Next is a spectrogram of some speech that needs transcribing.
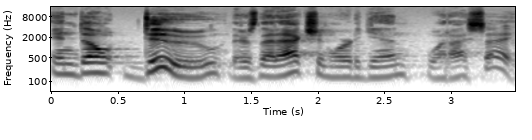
and don't do, there's that action word again, what I say.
